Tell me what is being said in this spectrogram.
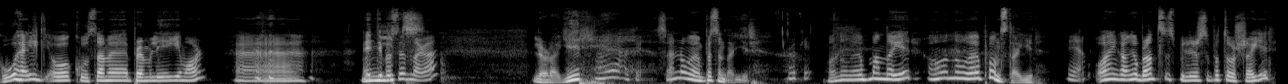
God helg, og kos deg med Premier League i morgen. Eh, Ikke på søndager? Lørdager. Ja, okay. Så er det noen ganger på søndager. Okay. Og noen ganger på mandager, og noen ganger på onsdager. Ja. Og en gang iblant så spiller det også på torsdager.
